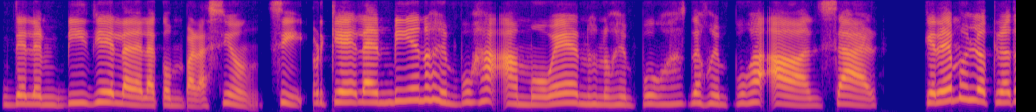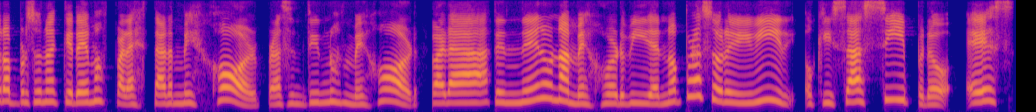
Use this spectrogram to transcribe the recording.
de la envidia y la de la comparación. Sí, porque la envidia nos empuja a movernos, nos empuja, nos empuja a avanzar. Queremos lo que la otra persona queremos para estar mejor, para sentirnos mejor, para tener una mejor vida, no para sobrevivir, o quizás sí, pero es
